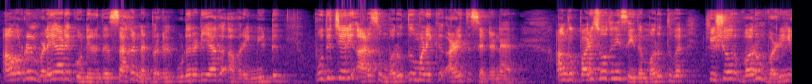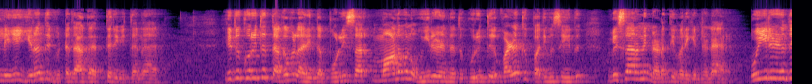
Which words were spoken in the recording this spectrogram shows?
அவருடன் விளையாடிக் கொண்டிருந்த சக நண்பர்கள் உடனடியாக அவரை மீட்டு புதுச்சேரி அரசு மருத்துவமனைக்கு அழைத்து சென்றனர். அங்கு பரிசோதனை செய்த மருத்துவர் கிஷோர் வரும் வழியிலேயே இறந்து விட்டதாக தெரிவித்தனர். இது குறித்து தகவல் அறிந்த போலீசார் மாணவன் உயிரிழந்தது குறித்து வழக்கு பதிவு செய்து விசாரணை நடத்தி வருகின்றனர். உயிரிழந்த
